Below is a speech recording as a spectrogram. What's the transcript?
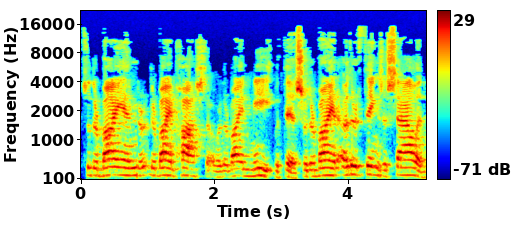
So they're buying they're, they're, buying pasta or they're buying meat with this. Or they're buying other things a salad.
